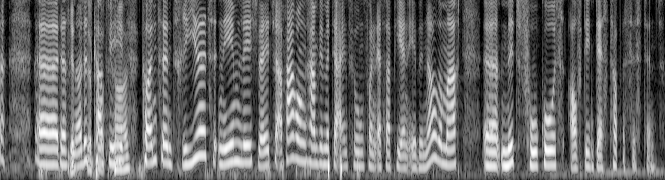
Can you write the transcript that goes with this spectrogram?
äh, das Jetzt Knowledge Café konzentriert, nämlich welche Erfahrungen haben wir mit der Einführung von SAP Enable Now gemacht, äh, mit Fokus auf den Desktop Assistant.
